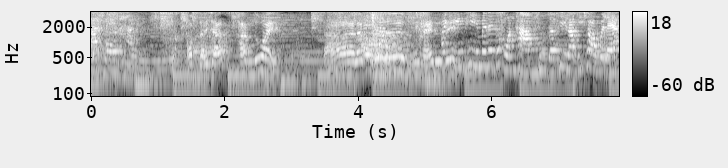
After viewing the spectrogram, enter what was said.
ชาร์จแม่มันทำทำสายชาร์จพังด้วย ตายแล้วปลื้มนี่ไหนดูเมื่อสิกี้พี่ไม่ได้เป็นคนทำแต่พี่รับผิดชอบไปแล้ว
